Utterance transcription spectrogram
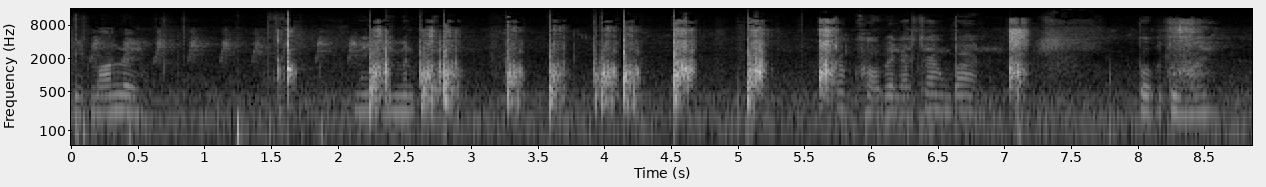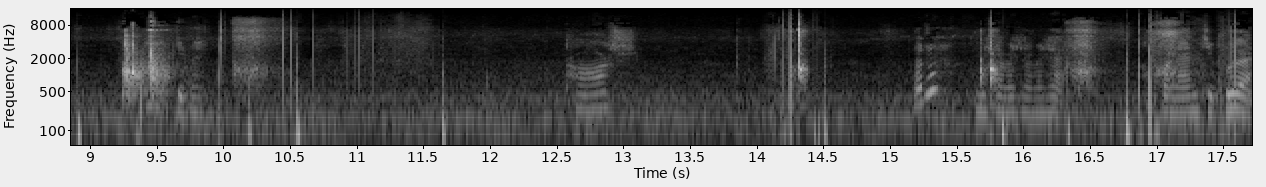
ปิดมอนเลย ไม่ให้มันเกิดต้องขอเวลาสร้างบ้าน เปิดประตูไว้ปิดไหมทอชแล้วนะไม่ใช่ไม่ใช่ไม่ใช่คนนั้นสิเพื่อน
